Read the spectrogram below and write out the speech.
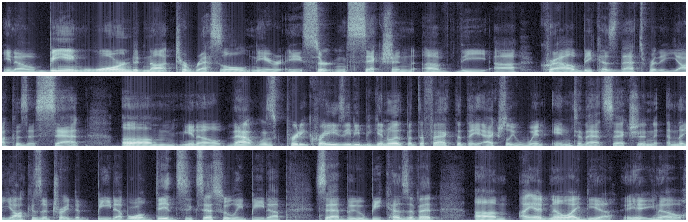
you know, being warned not to wrestle near a certain section of the uh, crowd because that's where the Yakuza sat. Um, you know, that was pretty crazy to begin with, but the fact that they actually went into that section and the Yakuza tried to beat up, well, did successfully beat up Sabu because of it, um, I had no idea. You know,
